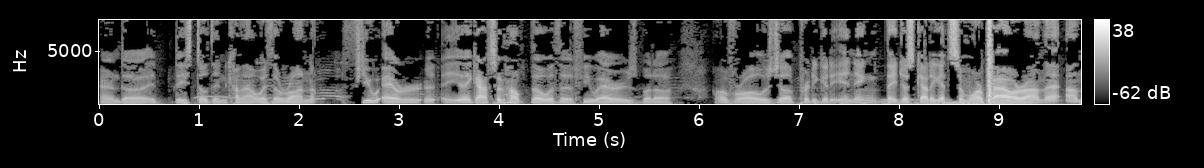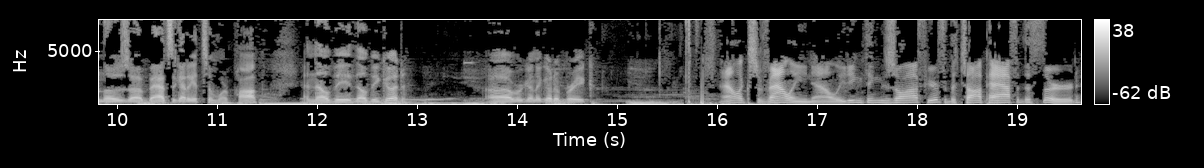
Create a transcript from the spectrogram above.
and uh, it, they still didn't come out with a run. Few error, uh, they got some help though with a few errors, but uh, overall it was a pretty good inning. They just got to get some more power on that on those uh, bats. They got to get some more pop, and they'll be they'll be good. Uh, we're gonna go to break. Alex Valley now leading things off here for the top half of the third.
